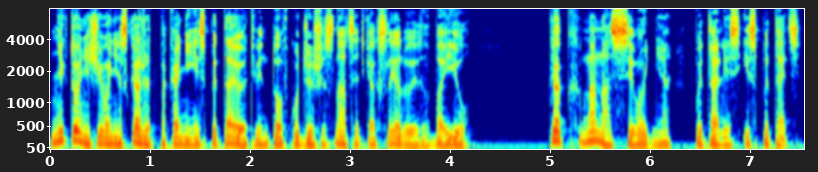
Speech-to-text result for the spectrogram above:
Никто ничего не скажет, пока не испытают винтовку G-16 как следует в бою. Как на нас сегодня пытались испытать.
